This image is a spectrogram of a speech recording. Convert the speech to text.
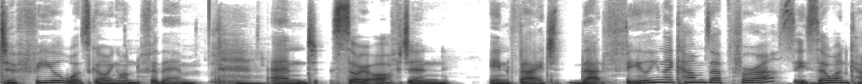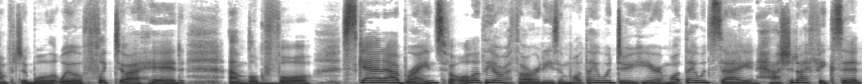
to feel what's going on for them. Mm. And so often in fact, that feeling that comes up for us is so uncomfortable that we will flick to our head and look mm. for, scan our brains for all of the authorities and what they would do here and what they would say and how should I fix it,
